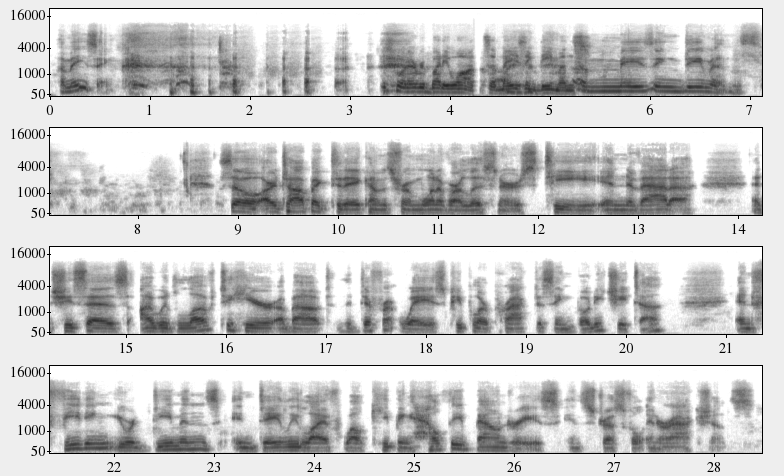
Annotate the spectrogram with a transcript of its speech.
amazing. Just what everybody wants amazing demons. Amazing demons. So, our topic today comes from one of our listeners, T in Nevada. And she says, I would love to hear about the different ways people are practicing bodhicitta and feeding your demons in daily life while keeping healthy boundaries in stressful interactions.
